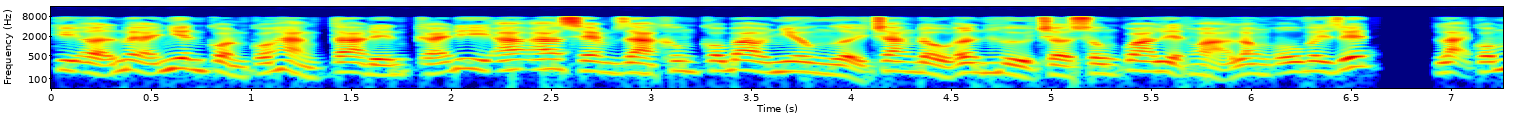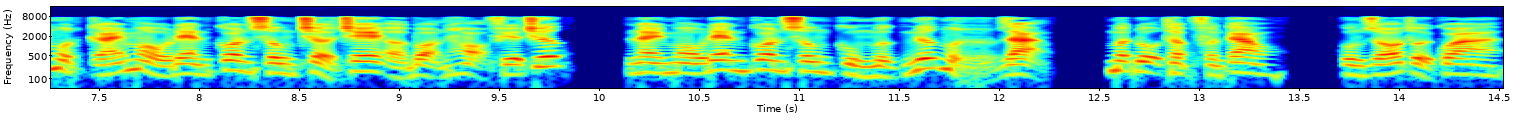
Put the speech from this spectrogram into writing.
Kỳ ẩn mẹ nhiên còn có hàng ta đến cái đi a a xem ra không có bao nhiêu người trang đầu ân hử chờ sông qua liệt hỏa long ô vây giết, lại có một cái màu đen con sông chở che ở bọn họ phía trước, này màu đen con sông cùng mực nước một dạng, mật độ thập phần cao, cùng gió thổi qua,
